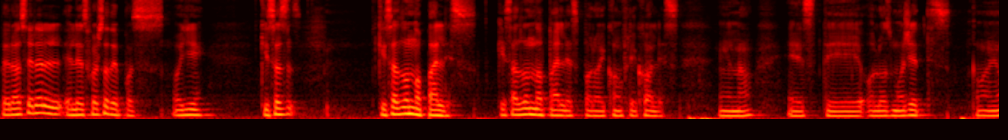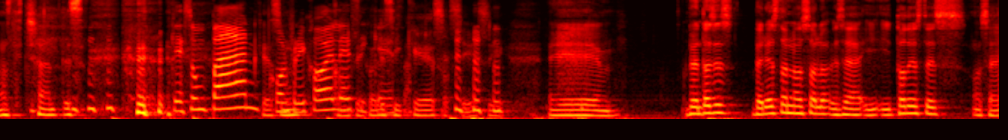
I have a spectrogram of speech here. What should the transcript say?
pero hacer el, el esfuerzo de pues, oye, quizás, quizás los nopales, quizás los nopales por hoy con frijoles, ¿no? Este, o los molletes como habíamos dicho antes. que es un pan con, frijoles, y queso. sí, sí. Eh, Pero entonces, pero esto no solo, o sea, y, todo esto es, o sea,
